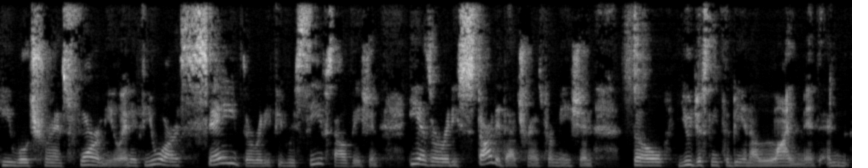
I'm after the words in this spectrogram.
he will transform you. And if you are saved already, if you receive salvation, he has already started that transformation. So you just need to be in alignment and,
